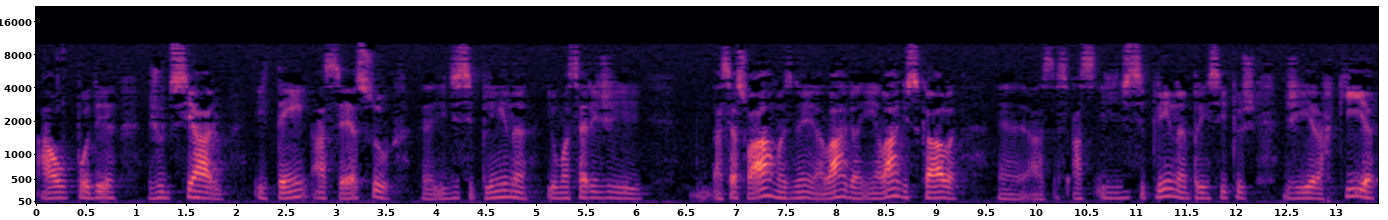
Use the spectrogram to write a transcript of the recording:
ao poder judiciário e tem acesso eh, e disciplina e uma série de acesso a armas né, a larga, em larga escala eh, e disciplina, princípios de hierarquia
